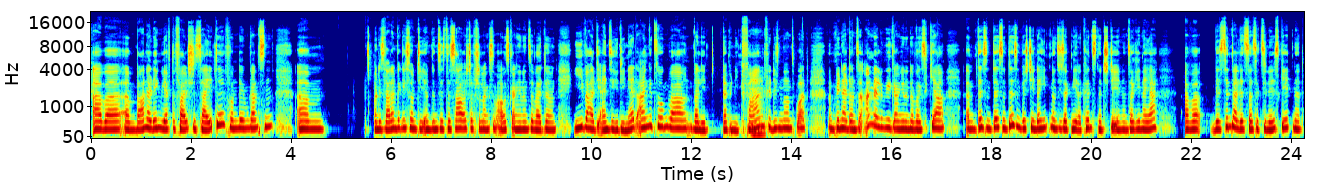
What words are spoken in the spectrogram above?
Aber ähm, waren halt irgendwie auf der falschen Seite von dem Ganzen. Ähm, und es war dann wirklich so, und, die, und uns ist der Sauerstoff schon langsam ausgegangen und so weiter. Und ich war halt die Einzige, die nicht angezogen war, weil ich, da bin ich gefahren mhm. für diesen Transport und bin halt dann zur Anmeldung gegangen und da war ich gesagt, ja, ähm, das und das und das und wir stehen da hinten und sie sagt, nee, da könntest nicht stehen. Und sage ich, na ja, aber wir sind halt jetzt da, sagt sie, nee, es geht nicht.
